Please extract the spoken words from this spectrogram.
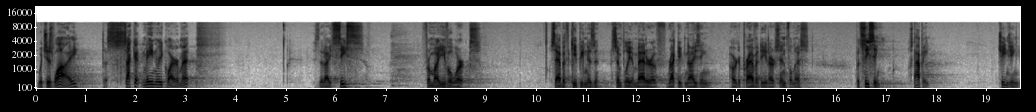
Which is why the second main requirement is that I cease from my evil works. Sabbath keeping isn't simply a matter of recognizing our depravity and our sinfulness, but ceasing, stopping, changing.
